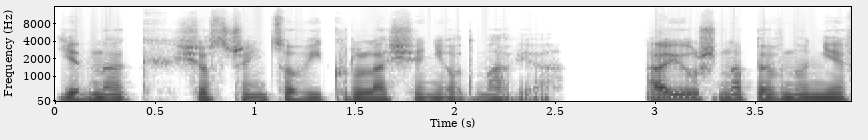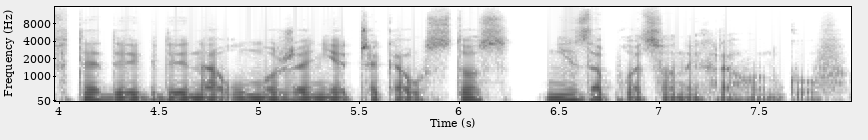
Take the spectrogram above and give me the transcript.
Jednak siostrzeńcowi króla się nie odmawia, a już na pewno nie wtedy, gdy na umorzenie czekał stos niezapłaconych rachunków.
